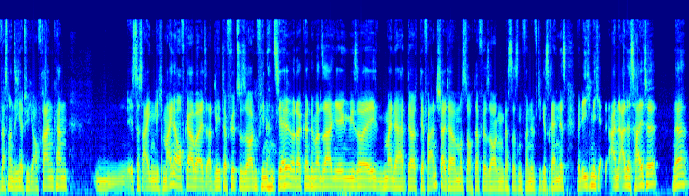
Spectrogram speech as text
was man sich natürlich auch fragen kann, ist das eigentlich meine Aufgabe als Athlet dafür zu sorgen finanziell oder könnte man sagen irgendwie so, ich meine, der, hat, der, der Veranstalter muss doch dafür sorgen, dass das ein vernünftiges Rennen ist. Wenn ich mich an alles halte, ne?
